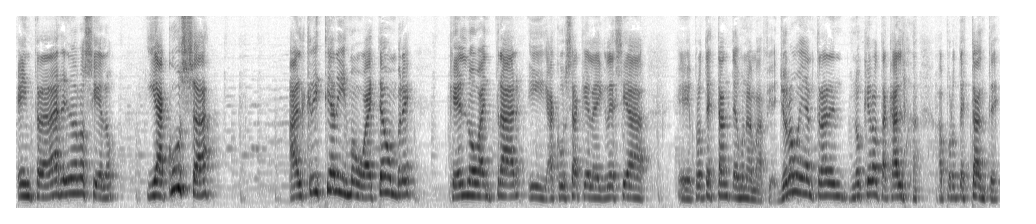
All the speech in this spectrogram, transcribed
entrará al reino de los cielos y acusa al cristianismo o a este hombre que él no va a entrar y acusa que la iglesia eh, protestante es una mafia. Yo no voy a entrar en, no quiero atacar a protestantes,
